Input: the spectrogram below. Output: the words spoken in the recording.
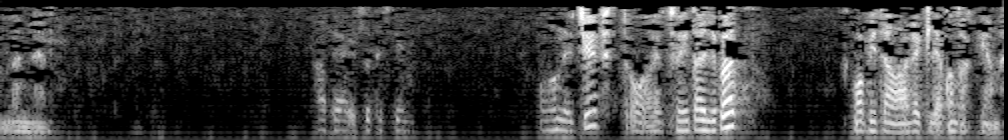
Men ja, det är så Kristina. Och hon är gift och har två dejliga böt. Och vi tar regelmässig kontakt med henne.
